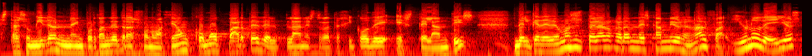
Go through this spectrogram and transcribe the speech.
está sumido en una importante transformación como parte del plan estratégico de Stellantis, del que debemos esperar grandes cambios en Alfa, y uno de ellos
